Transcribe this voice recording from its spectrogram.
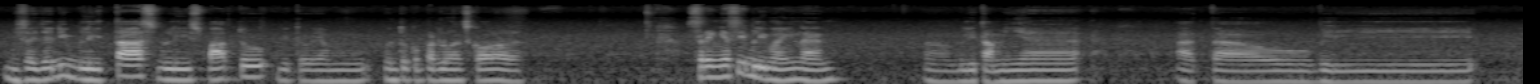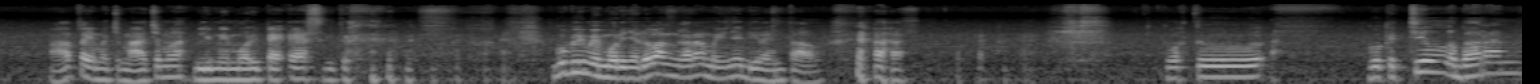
bisa jadi beli tas beli sepatu gitu yang untuk keperluan sekolah lah. seringnya sih beli mainan. Eh, beli Tamiya atau beli apa ya macem-macem lah. Beli memori PS gitu. Gue beli memorinya doang karena mainnya di rental. Waktu gue kecil lebaran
